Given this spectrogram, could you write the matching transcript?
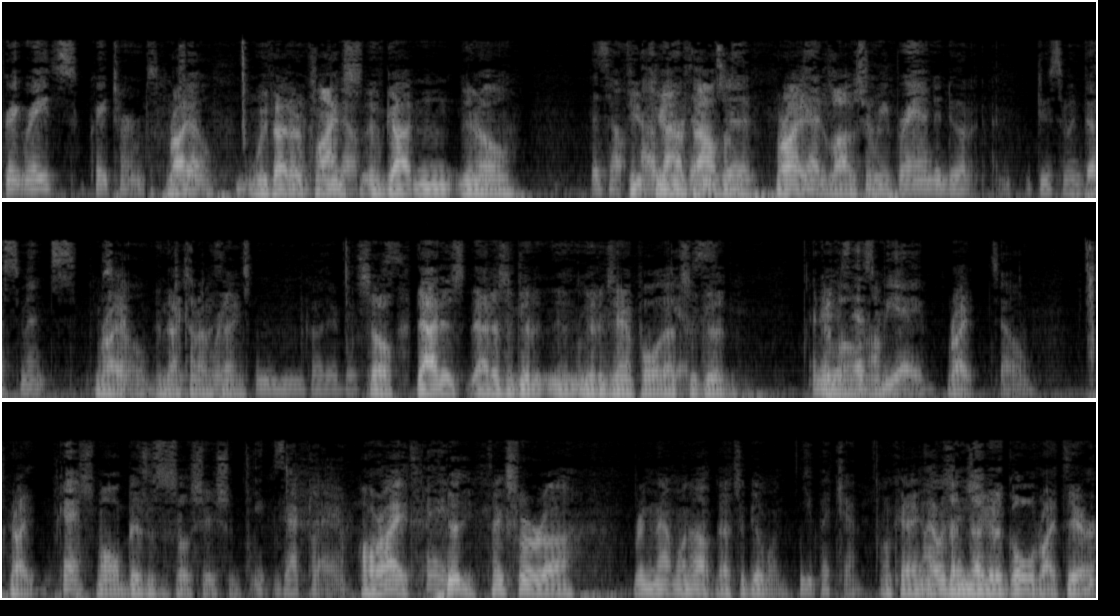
Great rates, great terms. Right. So, We've had our wanna check it clients have gotten you know That's how few- few hundred thousand. to- Right, Yeah, it allows to them- rebrand and do a, do some investments. Right, so and that kind of thing. Mhm, go their business. So that is that is a good good example. That's Yes. a good and good it is loan. I'm- SBA. right, So right. Okay. Small Business Association. exactly. All right, Okay. good. Thanks for uh, bringing that one up. That's a good one. You betcha. Okay, My that was a nugget of gold right there.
